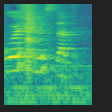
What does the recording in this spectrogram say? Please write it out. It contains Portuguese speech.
Worst mistake.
